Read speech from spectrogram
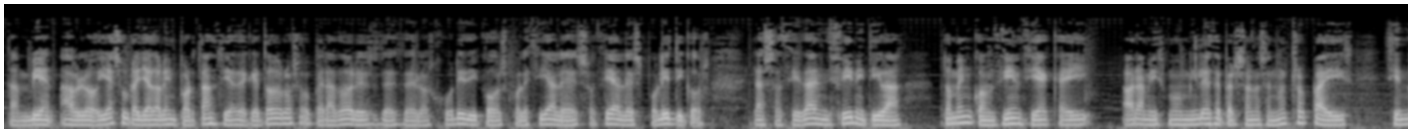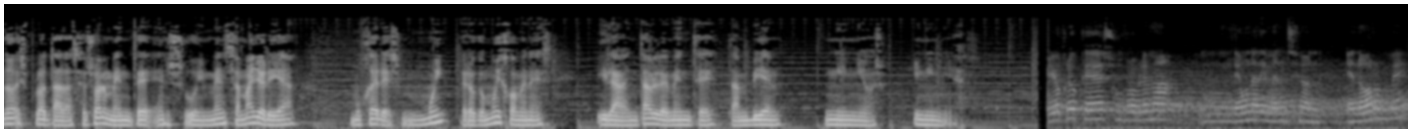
También hablo y ha subrayado la importancia de que todos los operadores, desde los jurídicos, policiales, sociales, políticos, la sociedad en definitiva, tomen conciencia que hay ahora mismo miles de personas en nuestro país siendo explotadas sexualmente, en su inmensa mayoría mujeres muy, pero que muy jóvenes y lamentablemente también niños y niñas. Yo creo que es un problema mm, de una dimensión enorme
